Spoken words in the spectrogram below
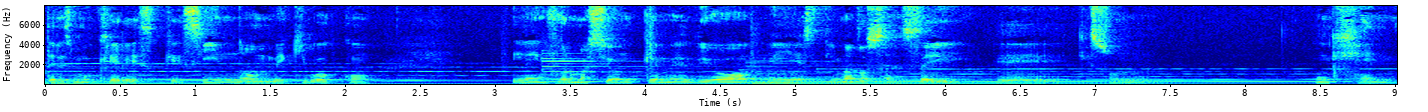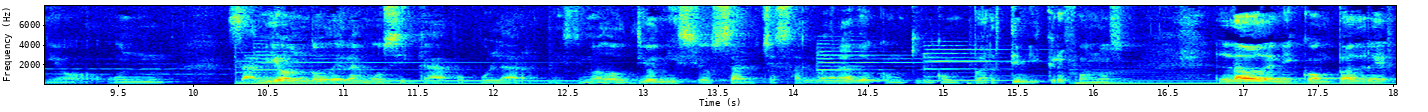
tres mujeres que si no me equivoco la información que me dio mi estimado sensei eh, que es un, un genio, un sabiondo de la música popular, mi estimado Dionisio Sánchez Alvarado, con quien compartí micrófonos, al lado de mi compadre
